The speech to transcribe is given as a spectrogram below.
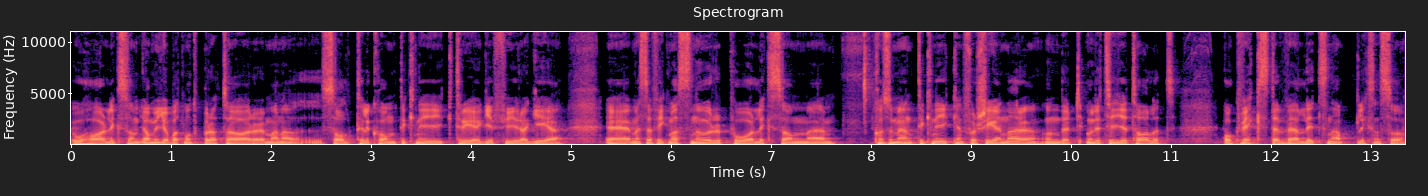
och har liksom, ja men jobbat mot operatörer, man har sålt telekomteknik, 3G, 4G, eh, men sen fick man snurr på liksom eh, konsumenttekniken för senare under, under 10-talet och växte väldigt snabbt. Liksom så.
